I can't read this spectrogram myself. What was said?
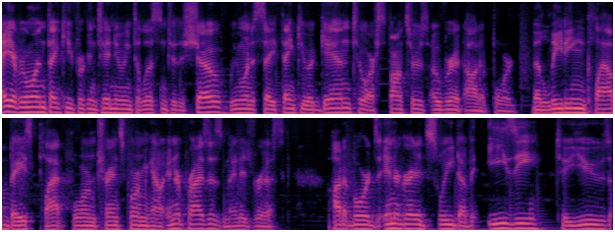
Hey everyone, thank you for continuing to listen to the show. We want to say thank you again to our sponsors over at AuditBoard, the leading cloud based platform transforming how enterprises manage risk. AuditBoard's integrated suite of easy to use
